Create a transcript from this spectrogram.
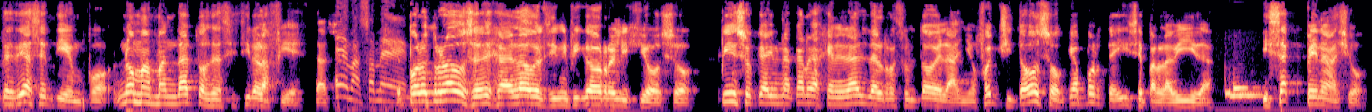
desde hace tiempo, no más mandatos de asistir a las fiestas. Eh, Por otro lado, se deja de lado el significado religioso. Pienso que hay una carga general del resultado del año. ¿Fue exitoso? ¿Qué aporte hice para la vida? Isaac Penayo.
